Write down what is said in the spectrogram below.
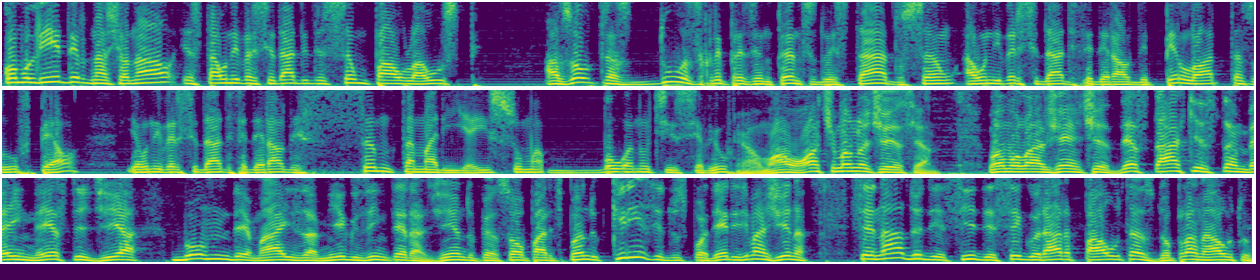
como líder nacional está a Universidade de São Paulo, a USP. As outras duas representantes do Estado são a Universidade Federal de Pelotas, UFPEL, e a Universidade Federal de Santa Maria. Isso uma boa notícia, viu? É uma ótima notícia. Vamos lá, gente. Destaques também neste dia. Bom demais, amigos interagindo, pessoal participando. Crise dos poderes. Imagina, Senado decide segurar pautas do Planalto.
